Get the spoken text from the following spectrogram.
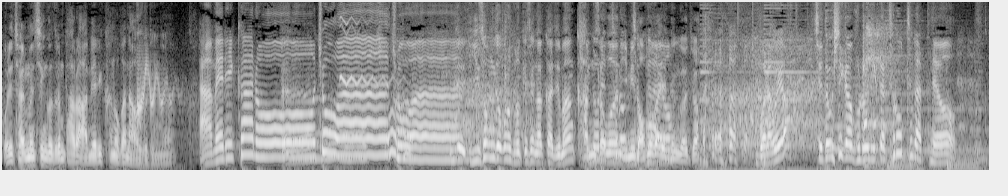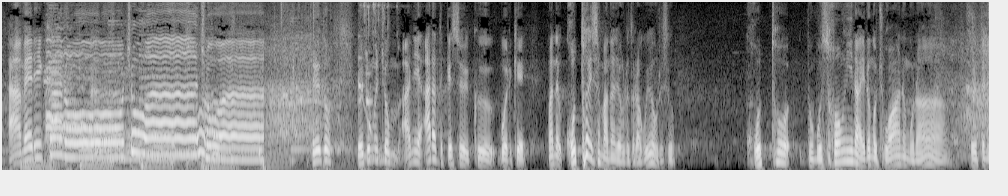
우리 젊은 친구들은 바로 아메리카노가 나오거든요. 아메리카노 좋아 좋아 이제 이성적으로 그렇게 생각하지만 감성은 이미 넘어가 있는 거죠. 뭐라고요? 제동 씨가 부르니까 트로트 같아요. 아메리카노 좋아 좋아 그래도 요즘은 좀 많이 알아듣겠어요 그 뭐 이렇게 만나 고터에서 만나자 그러더라고요 그래서 고터 너뭐 성이나 이런 거 좋아하는구나. 그랬더니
